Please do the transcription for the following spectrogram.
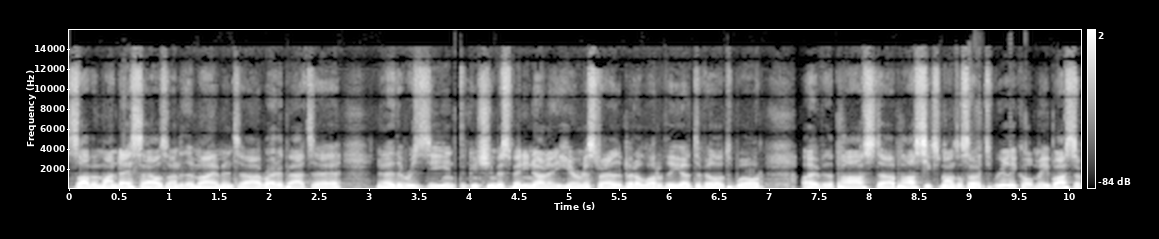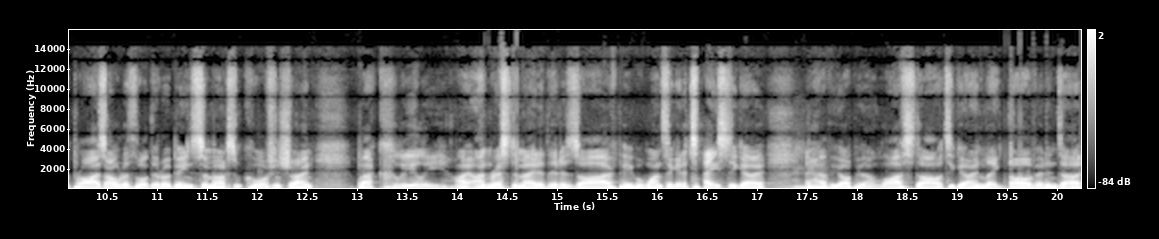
Cyber Monday sales on at the moment. Uh, I wrote about uh, know, the resilience of consumer spending, not only here in Australia but a lot of the uh, developed world over the past uh, past six months or so. It's really caught me by surprise. I would have thought there would have been some uh, some caution shown, but clearly I underestimated the desire of people once they get a taste to go and have the opulent lifestyle to go and let go of it. And uh,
